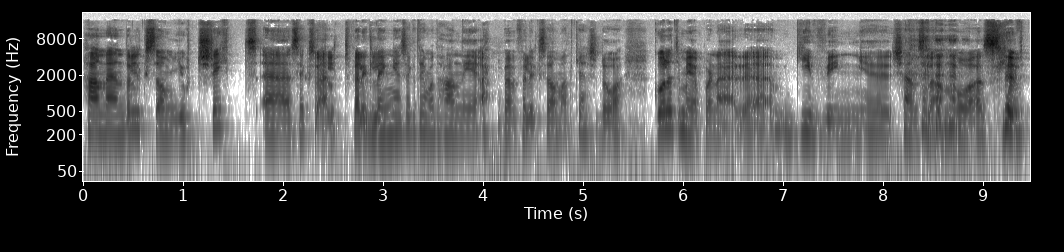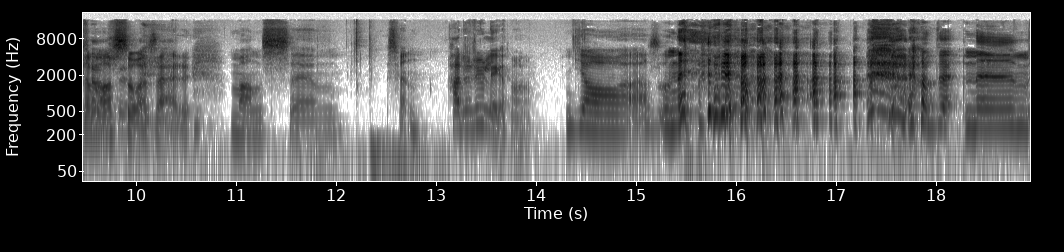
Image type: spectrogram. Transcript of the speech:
han har ändå liksom gjort sitt eh, sexuellt väldigt länge så jag kan tänka mig att han är öppen för liksom att kanske då gå lite mer på den här eh, giving-känslan och sluta vara så, så här mans eh, svin. Hade du legat med honom? Ja, alltså nej. hade, nej, men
